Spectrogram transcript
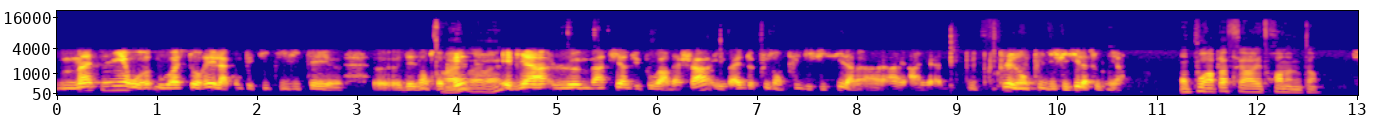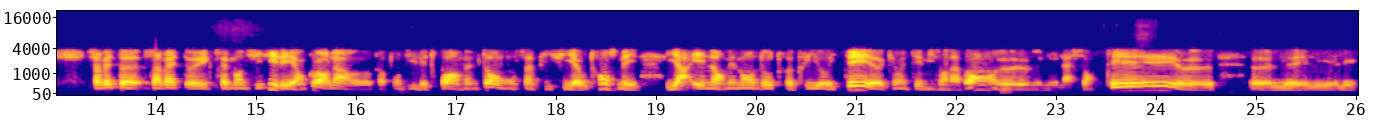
maintenir ou, restaurer la compétitivité des entreprises, eh bien, le maintien du pouvoir d'achat, il va être de plus en plus difficile à, de plus en plus difficile à soutenir. On ne pourra pas faire les trois en même temps ça va être ça va être extrêmement difficile et encore là euh, quand on dit les trois en même temps on simplifie à outrance mais il y a énormément d'autres priorités euh, qui ont été mises en avant euh, la santé euh, les, les,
